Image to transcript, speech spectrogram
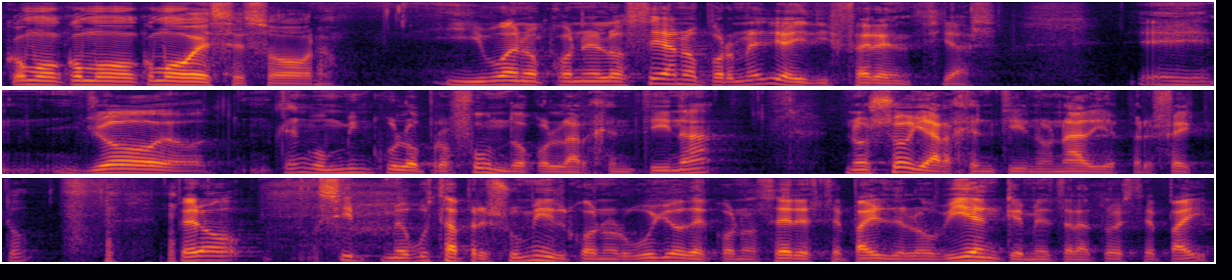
¿Cómo, cómo, cómo ves eso ahora? Y bueno, con el océano por medio hay diferencias. Eh, yo tengo un vínculo profundo con la Argentina. No soy argentino, nadie es perfecto, pero sí me gusta presumir con orgullo de conocer este país, de lo bien que me trató este país,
